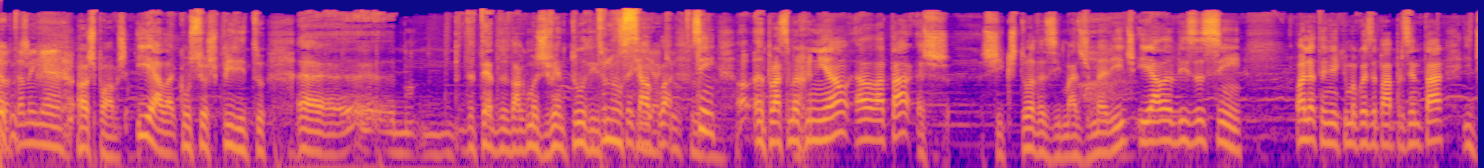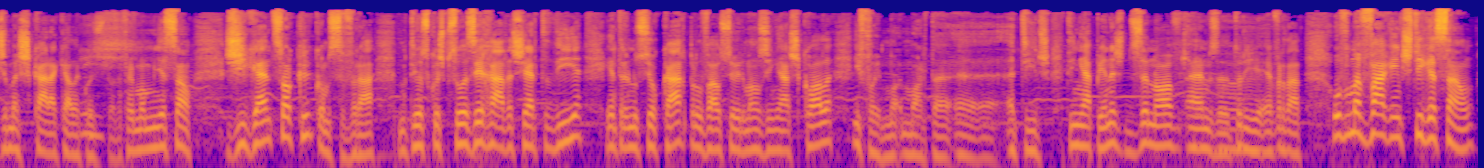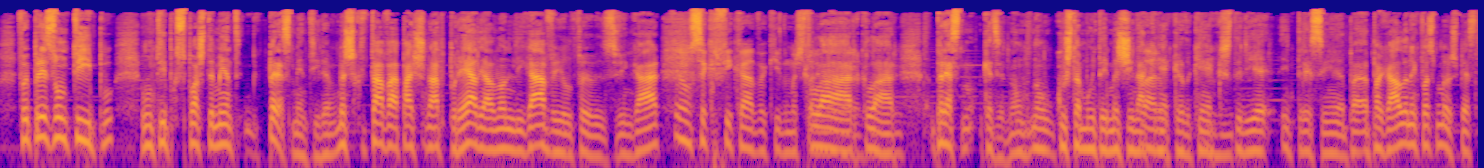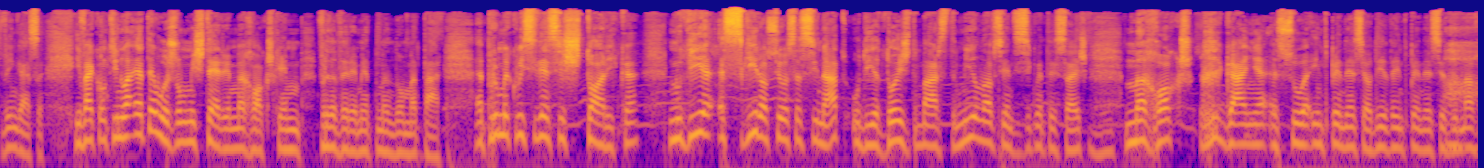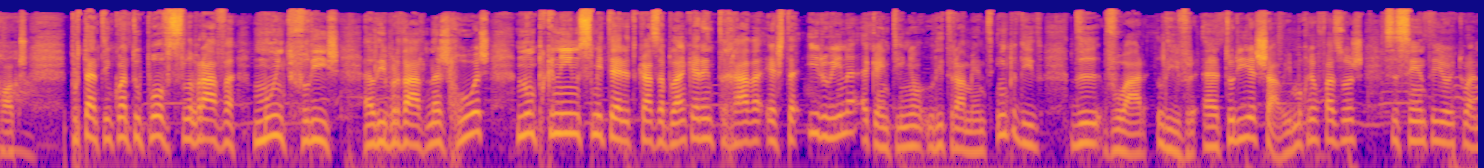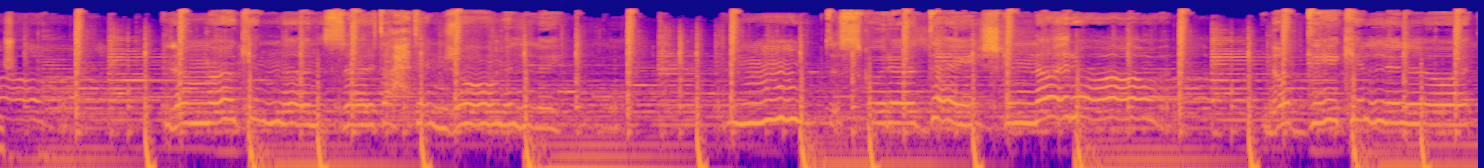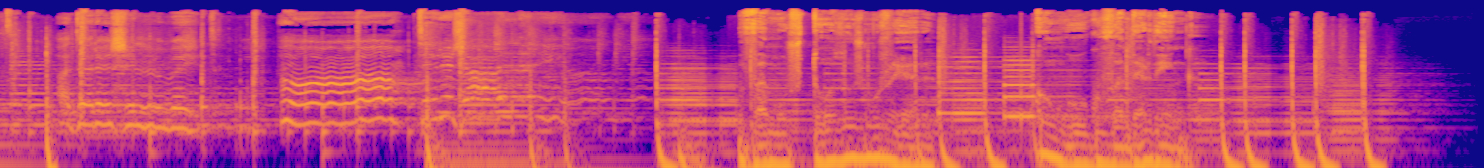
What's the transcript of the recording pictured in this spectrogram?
aos pobres. E ela, com o seu espírito uh, até de, de, alguma juventude sem calcular. Sim, a próxima reunião, ela lá está, as chiques todas e mais os maridos, e ela diz assim olha, tenho aqui uma coisa para apresentar e desmascar aquela coisa toda. Foi uma humilhação gigante, só que, como se verá, meteu-se com as pessoas erradas. Certo dia, entra no seu carro para levar o seu irmãozinho à escola e foi morta uh, a tiros. Tinha apenas 19 anos, a teoria, é verdade. Houve uma vaga investigação, foi preso um tipo, um tipo que supostamente, parece mentira, mas que estava apaixonado por ela e ela não lhe ligava e ele foi se vingar. É um sacrificado aqui de uma história. Claro, claro. Parece, quer dizer, não, não custa muito a imaginar claro. quem, é que, quem é que teria interesse em apagá-la, nem que fosse uma espécie de vingança. E vai continuar, até hoje, um mistério em Marrocos, quem verdadeiramente mandou matar. Ah, por uma coincidência histórica, no dia a seguir ao seu assassinato, o dia 2 de março de 1956, Marrocos reganha a sua independência, ao dia da independência de Marrocos. Portanto, enquanto o povo celebrava muito feliz a liberdade nas ruas, num pequenino cemitério de Casablanca era enterrada esta heroína a quem tinham literalmente impedido de voar livre. A Turia Chau e morreu faz hoje 68 anos.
